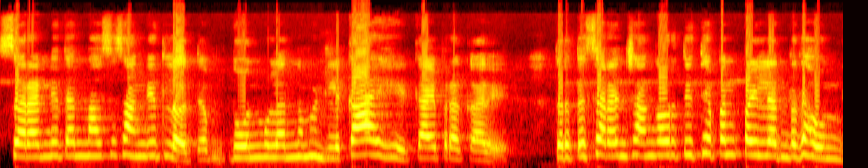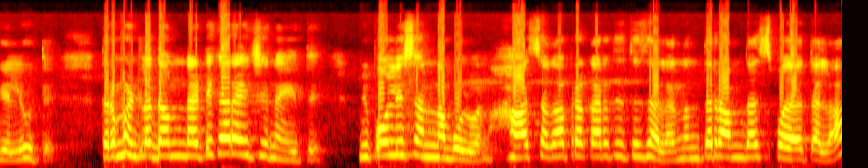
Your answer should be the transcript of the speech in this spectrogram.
सरांनी त्यांना असं सांगितलं त्या दोन मुलांना म्हटले काय हे? काय प्रकार आहे? तर ते सरांच्या अंगावर तिथे पण पहिल्यांदा धावून गेले होते. तर म्हटलं दमदाटी करायची नाही इथे. मी पोलिसांना बोलवून. हा सगळा प्रकार तिथे झाला. नंतर रामदास पळत आला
